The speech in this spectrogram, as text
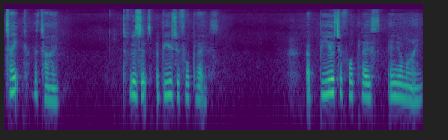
Take the time to visit a beautiful place a beautiful place in your mind.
